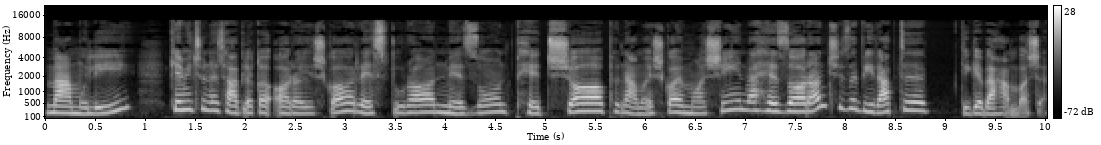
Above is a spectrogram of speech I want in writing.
معمولی که می‌تونه تبلیغ آرایشگاه، رستوران، مزون، پت شاپ، نمایشگاه ماشین و هزاران چیز بی ربط دیگه به هم باشه.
